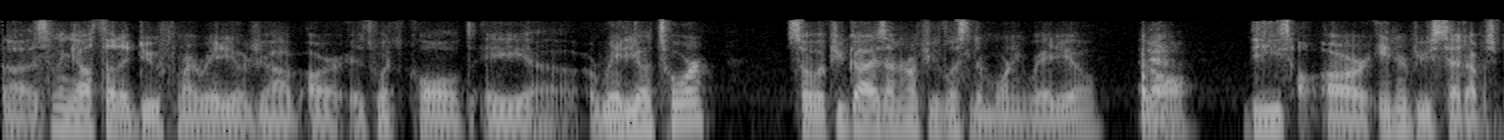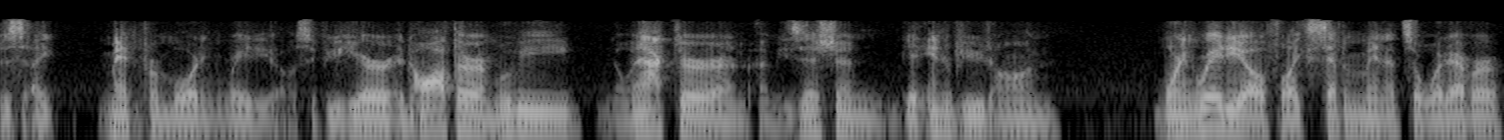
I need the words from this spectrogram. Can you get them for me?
uh, something else that I do for my radio job are is what's called a uh, a radio tour. So if you guys, I don't know if you listen to morning radio at Yeah. all. These are interview setups like, meant for morning radio. So if you hear an author, a movie, you know, an actor, and a musician get interviewed on morning radio for like seven minutes or whatever,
